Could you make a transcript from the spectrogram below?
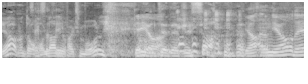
Ja, men da holder han jo faktisk mål. Det gjør han. til det du sa. Ja, han gjør det.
